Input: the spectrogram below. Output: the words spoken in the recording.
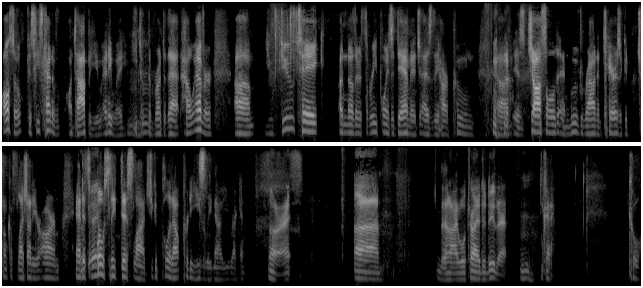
also, because he's kind of on top of you anyway, he took the brunt of that. However, um, you do take another three points of damage as the harpoon uh, is jostled and moved around and tears a good chunk of flesh out of your arm, and Okay. it's mostly dislodged. You could pull it out pretty easily now, you reckon? All right. Um, then I will try to do that. Mm. Okay. Cool.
